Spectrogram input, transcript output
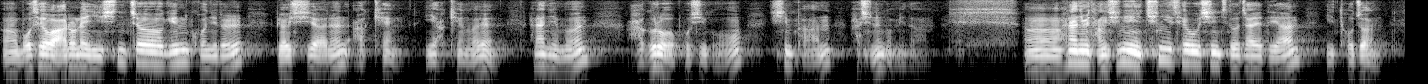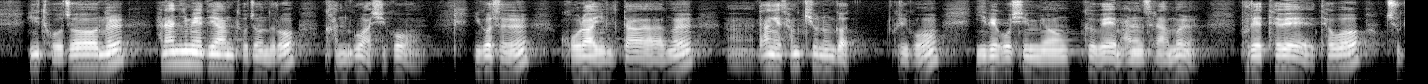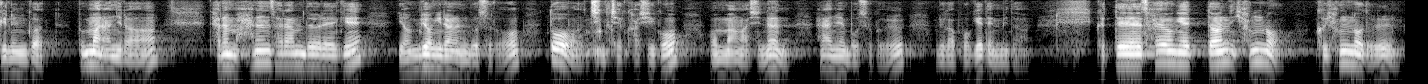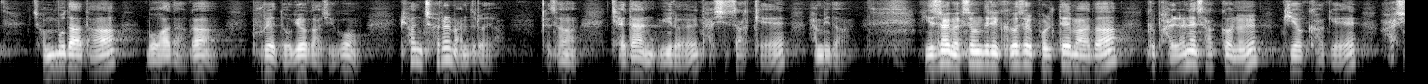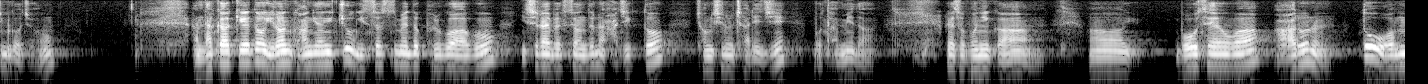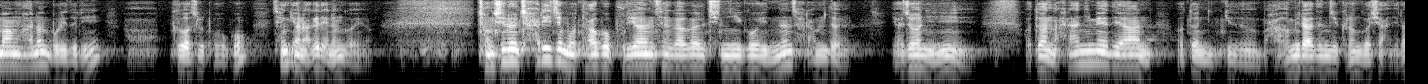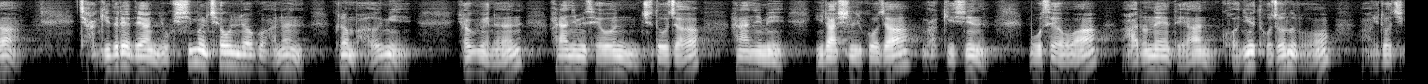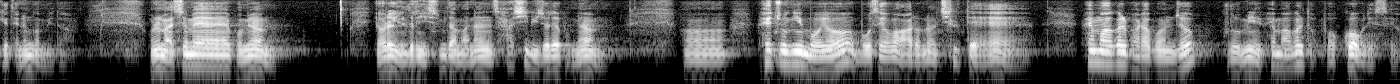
어, 모세와 아론의 이 신적인 권위를 멸시하는 악행, 이 악행을 하나님은 악으로 보시고 심판하시는 겁니다. 어, 하나님이 당신이 친히 세우신 지도자에 대한 이 도전, 이 도전을 하나님에 대한 도전으로 간구하시고 이것을 고라 일당을 어, 땅에 삼키우는 것 그리고 250명 그 외에 많은 사람을 불에 태워 죽이는 것뿐만 아니라 다른 많은 사람들에게 연병이라는 것으로 또 질책하시고 원망하시는 하나님의 모습을 우리가 보게 됩니다. 그때 사용했던 향로, 그 향로들 전부 다 다 모아다가 불에 녹여 가지고 편철을 만들어요. 그래서 재단 위를 다시 쌓게 합니다. 이스라엘 백성들이 그것을 볼 때마다 그 반란의 사건을 기억하게 하신 거죠. 안타깝게도 이런 광경이 쭉 있었음에도 불구하고 이스라엘 백성들은 아직도 정신을 차리지 못합니다. 그래서 보니까 어, 모세와 아론을 또 원망하는 무리들이 어, 그것을 보고 생겨나게 되는 거예요. 정신을 차리지 못하고 불의한 생각을 지니고 있는 사람들 여전히 어떤 하나님에 대한 어떤 그 마음이라든지 그런 것이 아니라 자기들에 대한 욕심을 채우려고 하는 그런 마음이 결국에는 하나님이 세운 지도자 하나님이 일하시고자 맡기신 모세와 아론에 대한 권위의 도전으로 어, 이루어지게 되는 겁니다. 오늘 말씀에 보면 여러 일들이 있습니다만은 42절에 보면 어, 회중이 모여 모세와 아론을 칠 때 회막을 바라본 즉 구름이 회막을 덮었고 그랬어요.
